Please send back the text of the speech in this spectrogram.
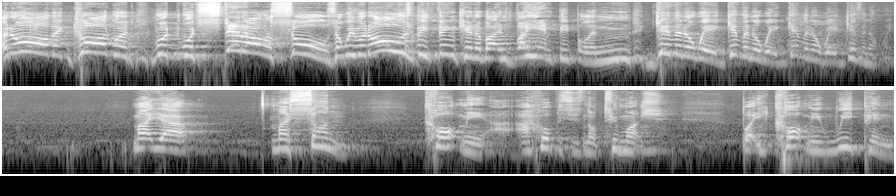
And oh, that God would, would, would stir our souls, that we would always be thinking about inviting people and giving away, giving away, giving away, giving away. My, uh, my son caught me. I hope this is not too much, but he caught me weeping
